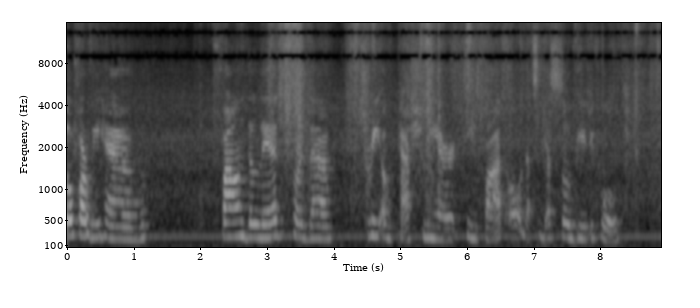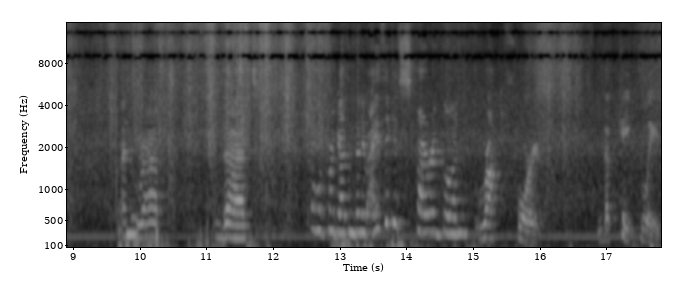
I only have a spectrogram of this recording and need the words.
So far we have found the lid for the tree of Kashmir teapot. Oh, that's just so beautiful. Unwrapped that, oh, I have forgotten the name. I think it's Paragon Rockfort, that cake plate.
